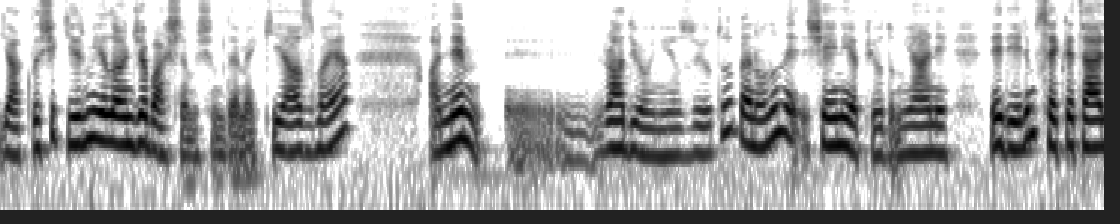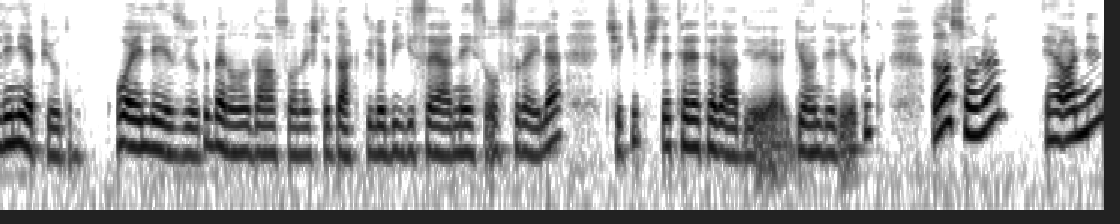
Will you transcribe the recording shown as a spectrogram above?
yaklaşık 20 yıl önce başlamışım demek ki yazmaya. Annem e, radyo oyunu yazıyordu. Ben onun e, şeyini yapıyordum. Yani ne diyelim sekreterliğini yapıyordum O elle yazıyordu. Ben onu daha sonra işte daktilo, bilgisayar neyse o sırayla çekip işte TRT Radyo'ya gönderiyorduk. Daha sonra e, annem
